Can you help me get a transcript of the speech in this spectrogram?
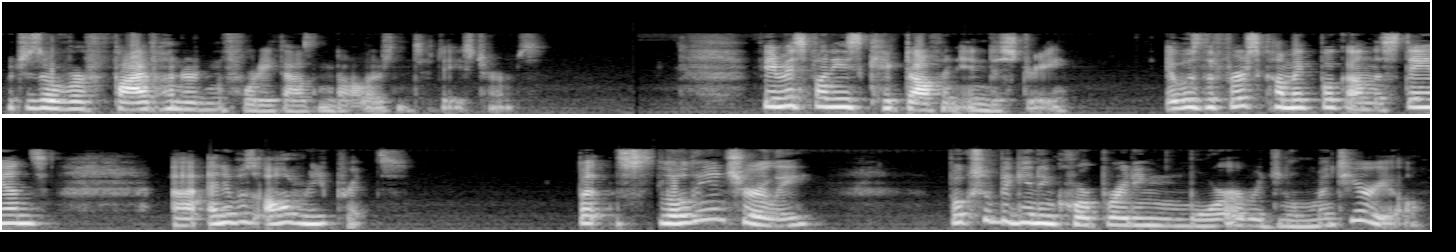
which is over $540,000 in today's terms. Famous Funnies kicked off an industry. It was the first comic book on the stands, uh, and it was all reprints. But slowly and surely, books would begin incorporating more original material.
